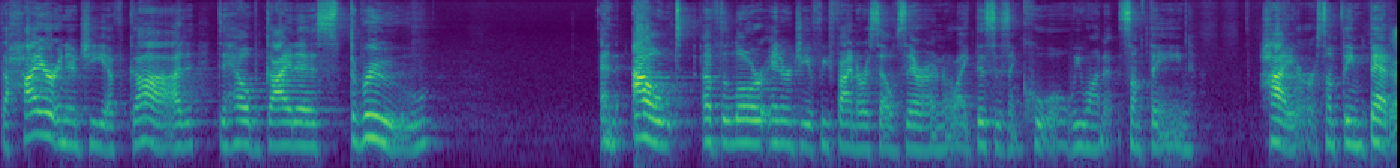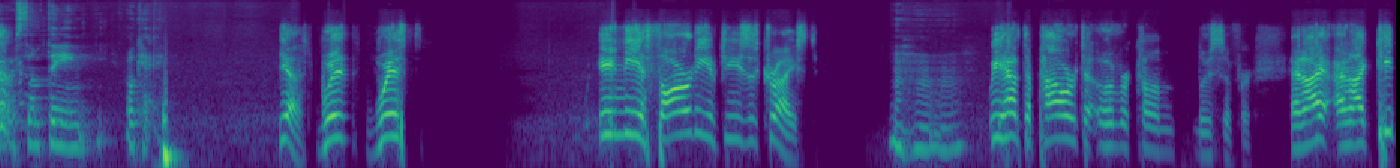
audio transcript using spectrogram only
the higher energy of God to help guide us through and out of the lower energy if we find ourselves there and we're like, this isn't cool. We want something higher, something better, yeah. something okay. Yes, with with in the authority of Jesus Christ, mm-hmm. we have the power to overcome Lucifer. And I and I keep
